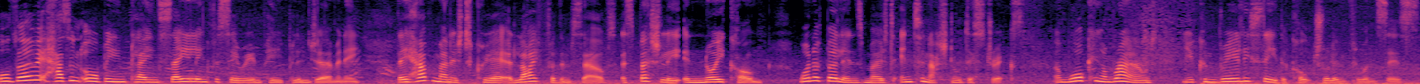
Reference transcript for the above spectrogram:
Although it hasn't all been plain sailing for Syrian people in Germany, they have managed to create a life for themselves, especially in Neukölln, one of Berlin's most international districts. And walking around, you can really see the cultural influences.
